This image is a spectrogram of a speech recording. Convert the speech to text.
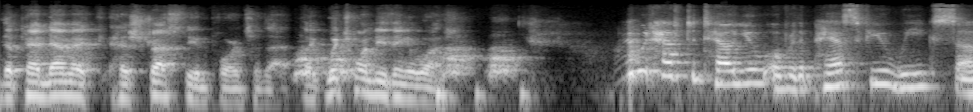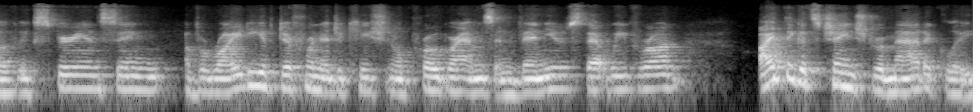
the pandemic has stressed the importance of that? Like which one do you think it was would have to tell you over the past few weeks of experiencing a variety of different educational programs and venues that we've run i think it's changed dramatically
